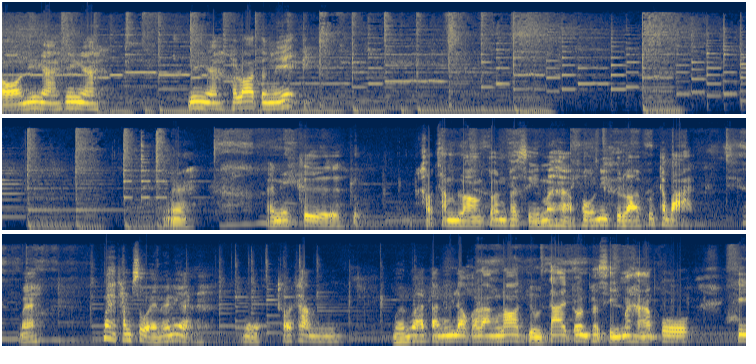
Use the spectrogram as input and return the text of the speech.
อ๋อ นี่ไง นี่ไง นี่ไงเขารอดตรงนี้ อันนี้คือเขาทำลองต้นพระศรีมหาโพธิ์นี่คือร้อยพุทธบาทไหมแม่ทำสวยนะเนี่ยนี่เขาทำเหมือนว่าตอนนี้เรากำลังลอดอยู่ใต้ต้นพระศรีมหาโพธิ์ที่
